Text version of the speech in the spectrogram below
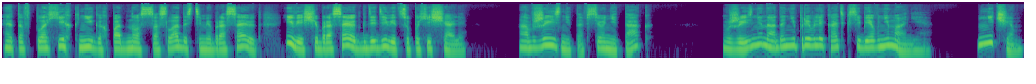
Это в плохих книгах поднос со сладостями бросают и вещи бросают, где девицу похищали. А в жизни-то все не так. В жизни надо не привлекать к себе внимания. Ничем.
